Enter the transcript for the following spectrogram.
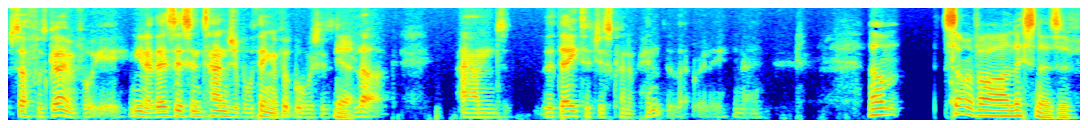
stuff was going for you. You know, there's this intangible thing in football which is Yeah. luck, and the data just kind of hint at that. Really, you know. Um, some of our listeners have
